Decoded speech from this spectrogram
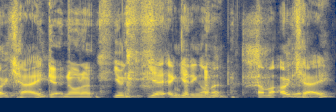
okay. Getting on it. You're, yeah, and getting on it. I'm like, okay.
